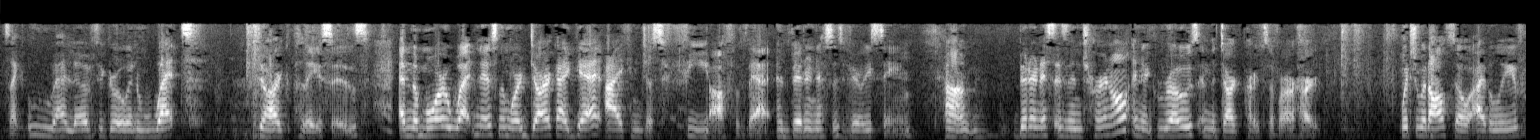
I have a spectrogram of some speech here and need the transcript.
It's like, ooh, I love to grow in wet, dark places. And the more wetness, the more dark I get, I can just feed off of that. And bitterness is very same. Um, bitterness is internal and it grows in the dark parts of our heart, which would also, I believe,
